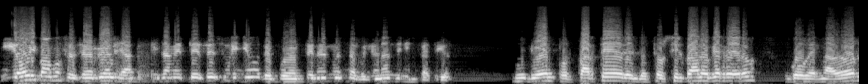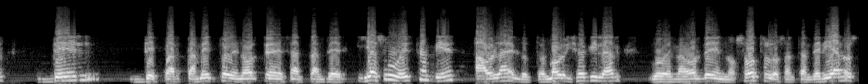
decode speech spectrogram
y hoy vamos a hacer realidad precisamente ese sueño de poder tener nuestra región administrativa. Muy bien, por parte del doctor Silvano Guerrero, gobernador del Departamento de Norte de Santander. Y a su vez también habla el doctor Mauricio Aguilar, gobernador de nosotros, los santanderianos,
